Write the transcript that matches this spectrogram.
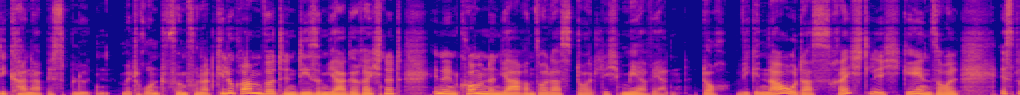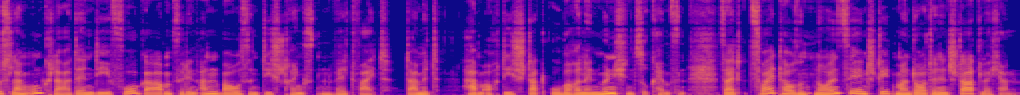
die Cannabisblüten. Mit rund 500 Kilogramm wird in diesem Jahr gerechnet. In den kommenden Jahren soll das deutlich mehr werden. Doch wie genau das rechtlich gehen soll, ist bislang unklar, denn die Vorgaben für den Anbau sind die strengsten weltweit. Damit haben auch die Stadtoberen in München zu kämpfen. Seit 2019 steht man dort in den Startlöchern.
